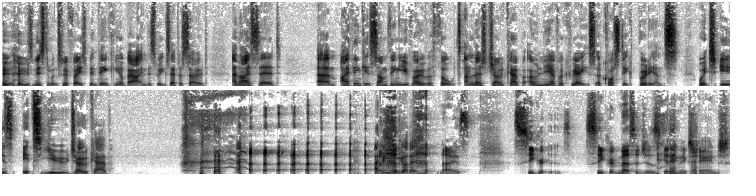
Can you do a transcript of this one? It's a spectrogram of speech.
Who, "Who's Mr. McSwiftface been thinking about in this week's episode?" And I said, um, "I think it's something you've overthought. Unless Joe Cab only ever creates acrostic brilliance, which is it's you, Joe Cab." I think you got it. nice. Secret secret messages getting exchanged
